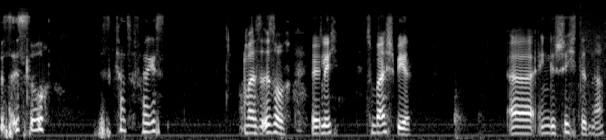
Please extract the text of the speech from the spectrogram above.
Das ist so. Das kannst du vergessen. Aber es ist auch wirklich, zum Beispiel, äh, in Geschichte, ne?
